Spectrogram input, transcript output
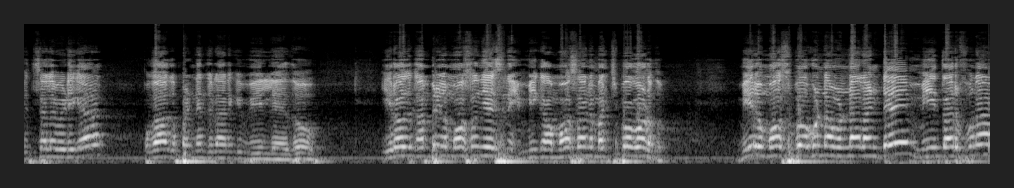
విచ్చలవిడిగా పొగాకు పండించడానికి వీల్లేదు. ఈరోజు కంపెనీలు మోసం చేసినాయి మీకు ఆ మోసాన్ని మర్చిపోకూడదు. మీరు మోసపోకుండా ఉండాలంటే మీ తరఫున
